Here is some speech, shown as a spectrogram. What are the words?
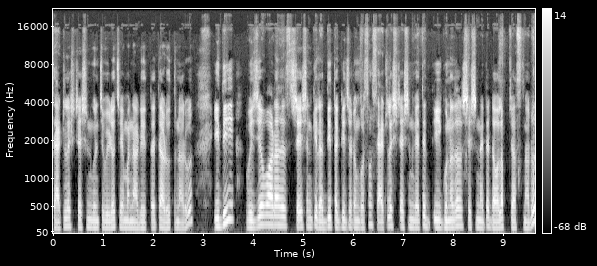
శాటిలైట్ స్టేషన్ గురించి వీడియో చేయమని అడిగితే అడుగుతున్నారు. ఇది విజయవాడ స్టేషన్కి రద్దీ తగ్గించడం కోసం శాటిలైట్ స్టేషన్కి అయితే ఈ గుణదల స్టేషన్ అయితే డెవలప్ చేస్తున్నారు.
